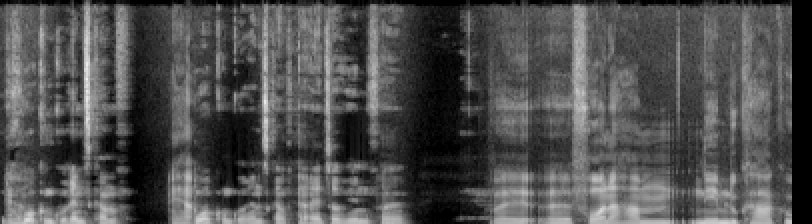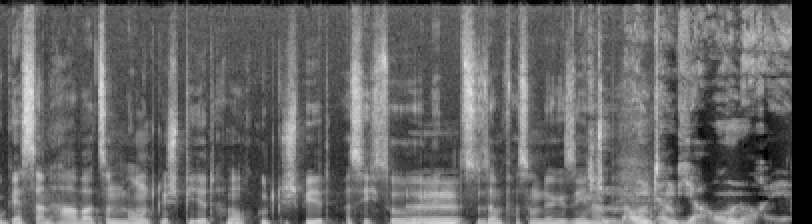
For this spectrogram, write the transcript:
Ja. hoher Konkurrenzkampf. ja. Hoher Konkurrenzkampf da jetzt auf jeden Fall. Weil äh, vorne haben neben Lukaku gestern Harvards und Mount gespielt, haben auch gut gespielt, was ich so in Mhm. den Zusammenfassungen da gesehen habe. Mount haben die ja auch noch, ey.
